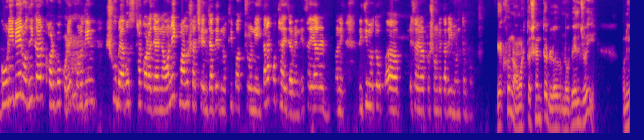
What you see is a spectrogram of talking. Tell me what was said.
গরিবের অধিকার খর্ব করে কোনোদিন সুব্যবস্থা করা যায় না। অনেক মানুষ আছেন যাদের নথিপত্র নেই তারা কোথায় যাবেন? এসআইআর মানে রীতিমতো এসআইআর প্রসঙ্গে তার এই মন্তব্য। দেখুন অমর্ত্য সেন তো নোবেল জয়ী। উনি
